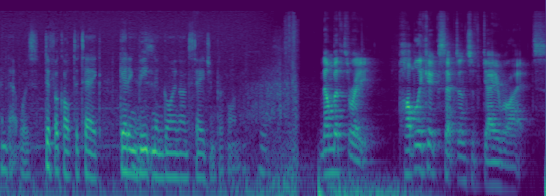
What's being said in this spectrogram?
And that was difficult to take, getting yes. beaten and going on stage and performing. Yes. Number three, public acceptance of gay rights.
